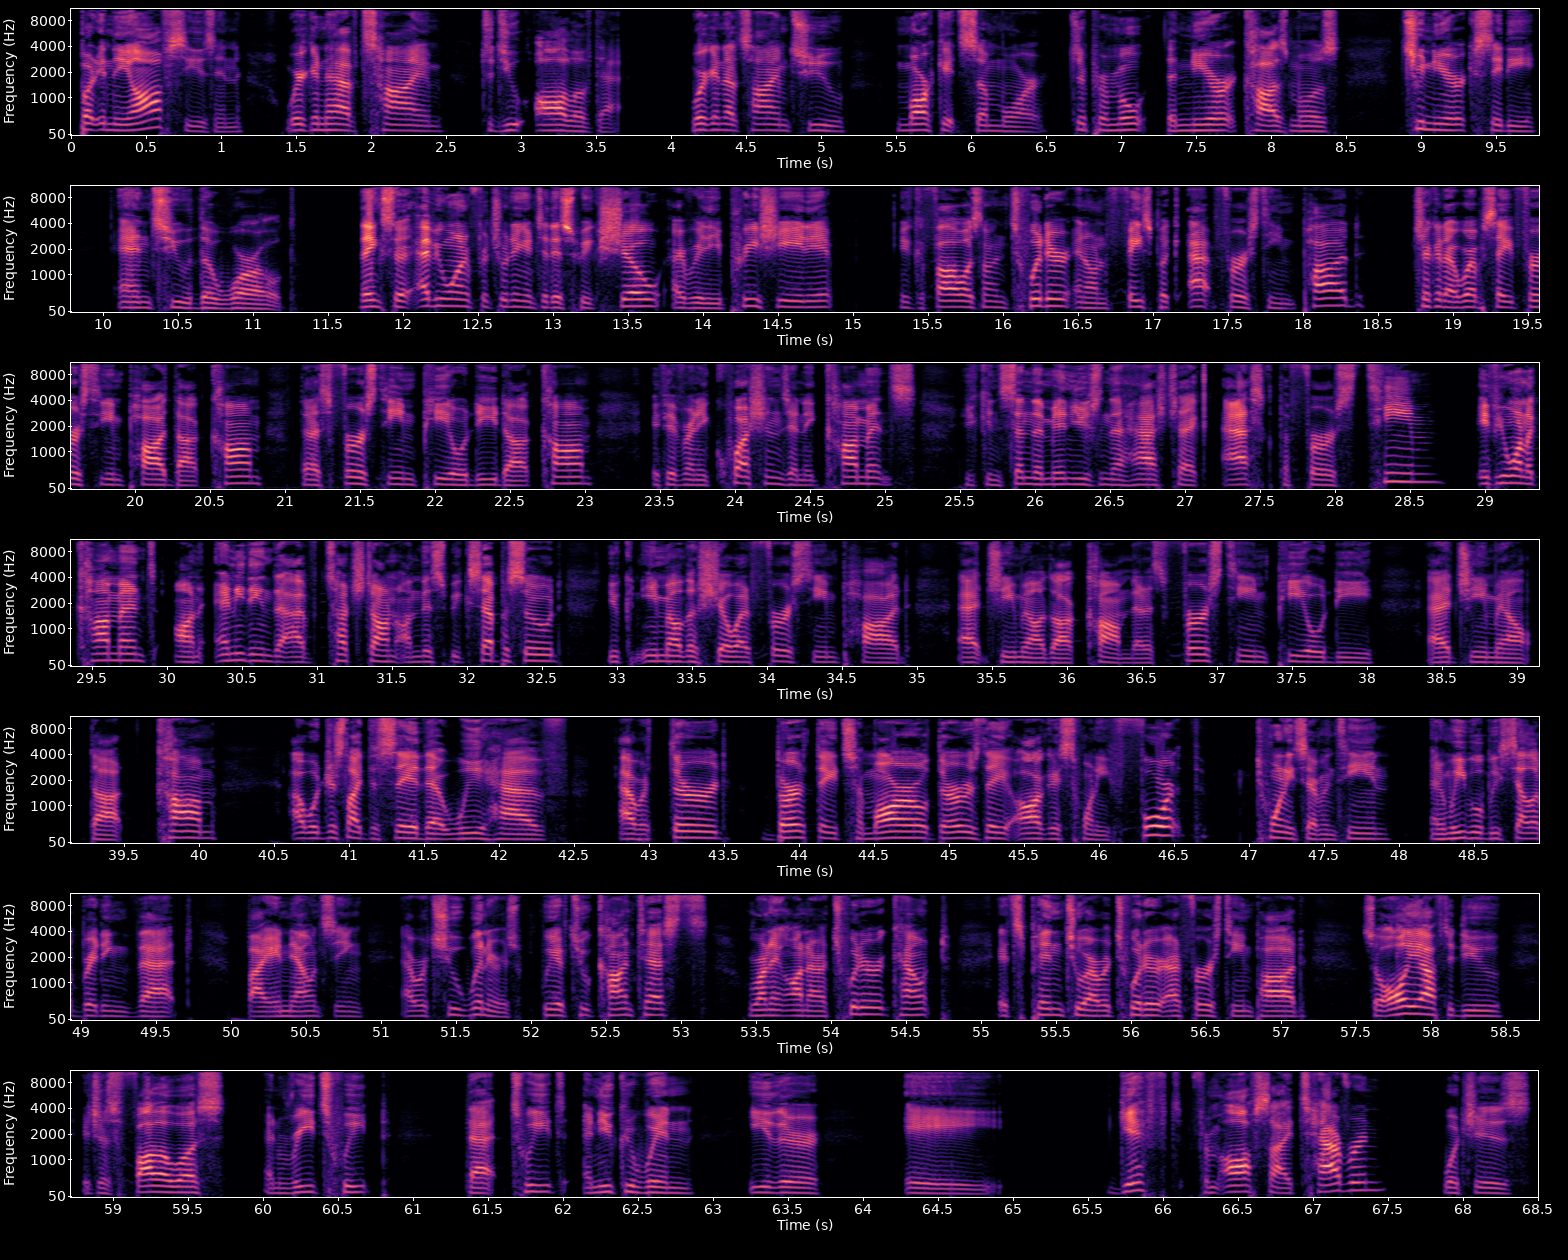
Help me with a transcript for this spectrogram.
But in the off season, we're gonna have time to do all of that. We're gonna have time to market some more, to promote the New York Cosmos to New York City and to the world. Thanks to everyone for tuning into this week's show. I really appreciate it. You can follow us on Twitter and on Facebook at First Team Pod. Check out our website, firstteampod.com. That is firstteampod.com. If you have any questions, any comments, you can send them in using the hashtag AskTheFirstTeam. If you want to comment on anything that I've touched on on this week's episode, you can email the show at firstteampod at gmail.com. That is firstteampod at gmail.com. I would just like to say that we have our third birthday tomorrow, Thursday, August 24th, 2017, and we will be celebrating that by announcing our two winners. We have two contests running on our Twitter account. It's pinned to our Twitter at First Team Pod. So all you have to do is just follow us and retweet that tweet, and you could win either a gift from Offside Tavern, which is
